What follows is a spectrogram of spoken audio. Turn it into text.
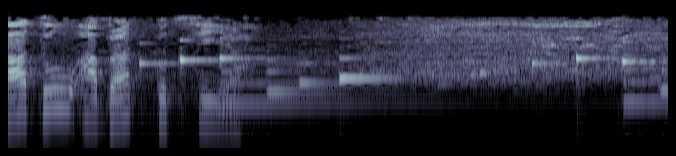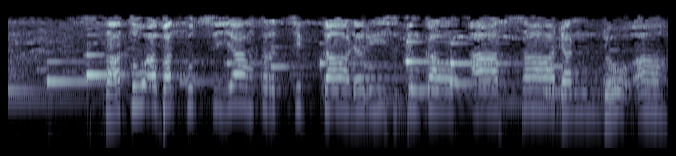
Satu abad Kutsiyah. Satu abad Kutsiyah tercipta dari sejengkal asa dan doa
